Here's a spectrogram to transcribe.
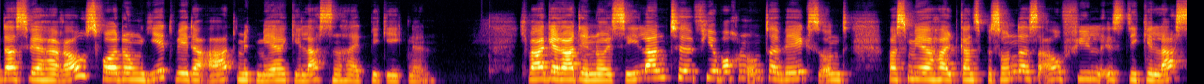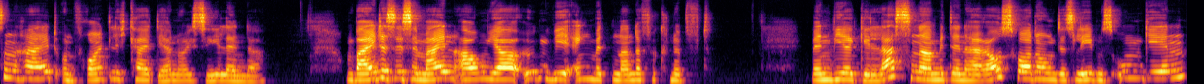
dass wir Herausforderungen jedweder Art mit mehr Gelassenheit begegnen. Ich war gerade in Neuseeland äh, vier Wochen unterwegs und was mir halt ganz besonders auffiel, ist die Gelassenheit und Freundlichkeit der Neuseeländer. Und beides ist in meinen Augen ja irgendwie eng miteinander verknüpft. Wenn wir gelassener mit den Herausforderungen des Lebens umgehen,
